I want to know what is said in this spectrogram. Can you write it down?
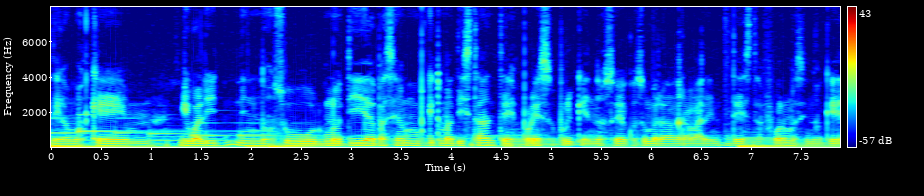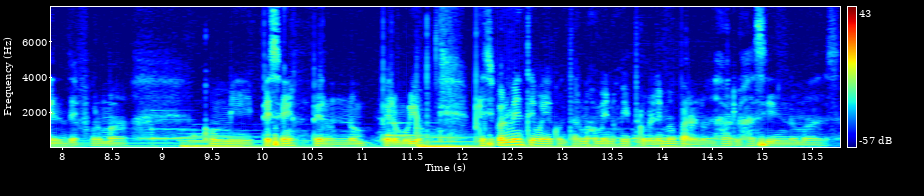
digamos que Igual no subo unos días, va a ser un poquito más distante, es por eso, porque no estoy acostumbrado a grabar de esta forma, sino que de forma con mi PC, pero no, pero murió. Principalmente voy a contar más o menos mi problema para no dejarlos así nomás.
